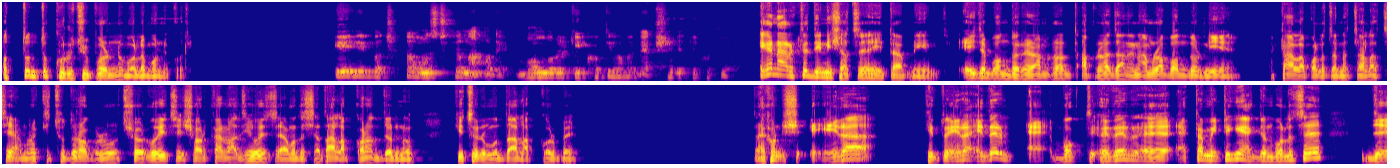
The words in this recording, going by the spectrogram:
অত্যন্ত কুরুচিপূর্ণ বলে মনে করি। এই নির্বাচনটা অনুষ্ঠিত না হলে বন্দরের কি ক্ষতি হবে ব্যবসায়ীদের কি ক্ষতি হবে? এখানে আরেকটা জিনিস আছে এটা আপনি এই যে বন্দরের আমরা আপনারা জানেন আমরা বন্দর নিয়ে একটা আলাপ আলোচনা চালাচ্ছি। আমরা কিছু দূর অগ্রসর হয়েছি। সরকার রাজি হয়েছে আমাদের সাথে আলাপ করার জন্য। কিছুর মধ্যে আলাপ করবে। এখন এরা কিন্তু এরা এদের বক্তি, এদের একটা মিটিং এ একজন বলেছে যে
